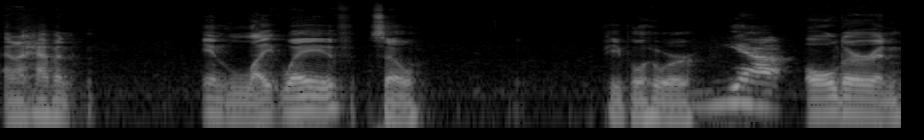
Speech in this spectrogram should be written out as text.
and I haven't in Lightwave, so people who are yeah older and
